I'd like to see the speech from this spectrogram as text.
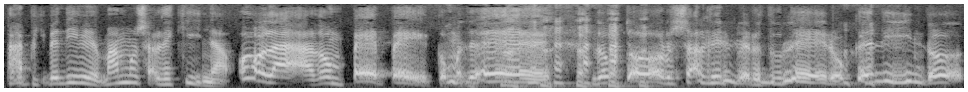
papi, vení, vamos a la esquina. Hola, don Pepe, ¿cómo te eh, Doctor, sale el verdulero, qué lindo.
